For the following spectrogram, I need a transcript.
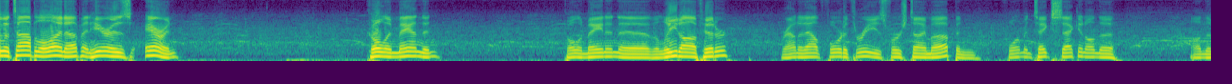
to the top of the lineup, and here is Aaron. Colin Mandan. Colin Mandan, uh, the leadoff hitter, rounded out four to three his first time up, and Foreman takes second on the on the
